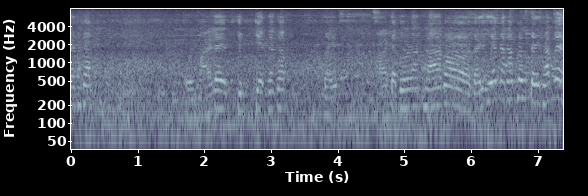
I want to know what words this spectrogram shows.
กนะครับโอ้ยหมายเลข17นะครับใส่อาจจะดูนาคาก็ใส่เอี้ยนนะครับเพิ่งเตะครั้งแรก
